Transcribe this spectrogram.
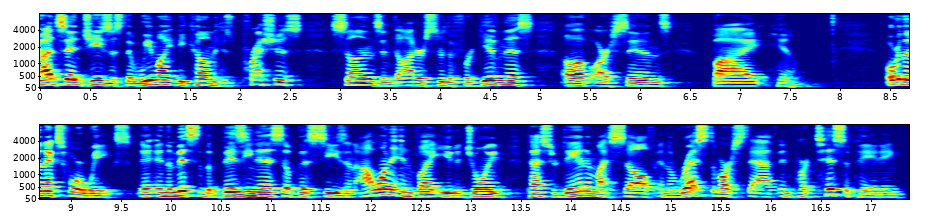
God sent Jesus that we might become his precious sons and daughters through the forgiveness of our sins by him. Over the next four weeks, in the midst of the busyness of this season, I want to invite you to join Pastor Dan and myself and the rest of our staff in participating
